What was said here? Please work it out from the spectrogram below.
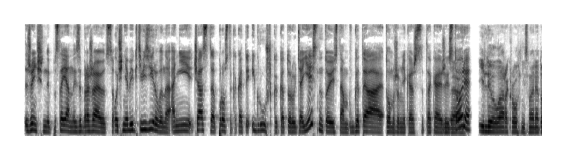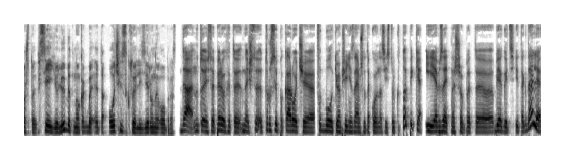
Женщины постоянно изображаются очень объективизированно. Они часто просто какая-то игрушка, которая у тебя есть, ну, то есть там в GTA, в том же, мне кажется, такая же Да. история. Или Лара Крофт, несмотря на то, что все ее любят, но как бы это очень сексуализированный образ. Да, ну то есть, во-первых, это, значит, трусы покороче, футболки вообще не знаем, что такое, у нас есть только топики, и обязательно, чтобы это бегать и так далее.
